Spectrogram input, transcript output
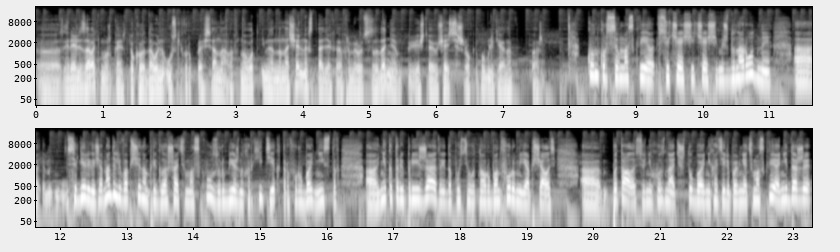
э, реализовать может, конечно, только довольно узкий круг профессионалов. Но вот именно на начальных стадиях, когда формируется задание, я считаю, участие широкой публики, она важна. Конкурсы в Москве все чаще и чаще международные. А, Сергей Олегович, а надо ли вообще нам приглашать в Москву зарубежных архитекторов, урбанистов? А, некоторые приезжают, и, допустим, вот на Урбанфоруме я общалась, а, пыталась у них узнать, что бы они хотели поменять в Москве. Они даже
